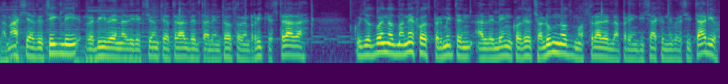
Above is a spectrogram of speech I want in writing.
La magia de Usigli revive en la dirección teatral del talentoso Enrique Estrada, cuyos buenos manejos permiten al elenco de ocho alumnos mostrar el aprendizaje universitario,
